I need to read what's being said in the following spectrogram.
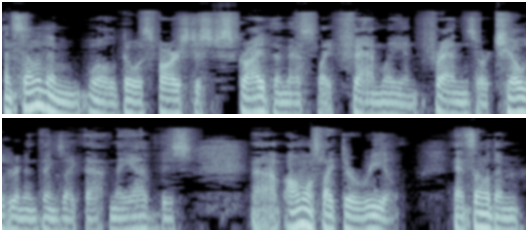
And some of them will go as far as just describe them as like family and friends or children and things like that. And they have this, um, almost like they're real. And some of them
